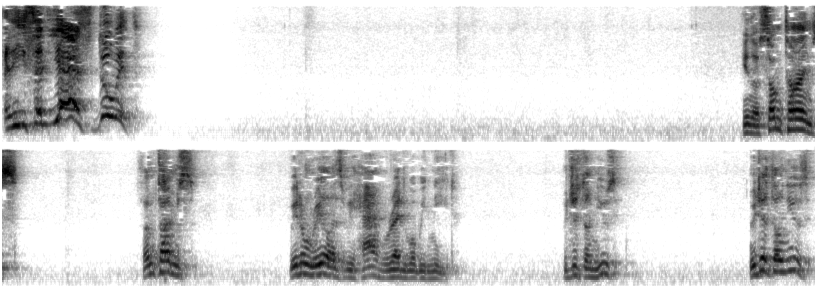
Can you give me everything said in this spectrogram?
And he said, yes, do it. You know, sometimes, sometimes we don't realize we have already what we need. We just don't use it. We just don't use it.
